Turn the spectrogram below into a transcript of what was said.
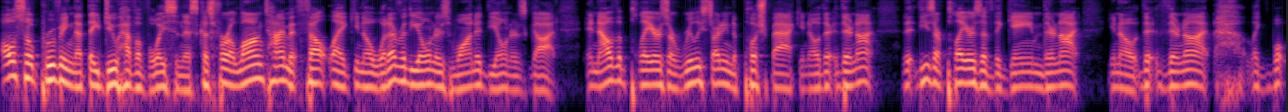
also proving that they do have a voice in this. Because for a long time it felt like you know whatever the owners wanted the owners got. And now the players are really starting to push back. You know they're, they're not these are players of the game. They're not you know they're, not like what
